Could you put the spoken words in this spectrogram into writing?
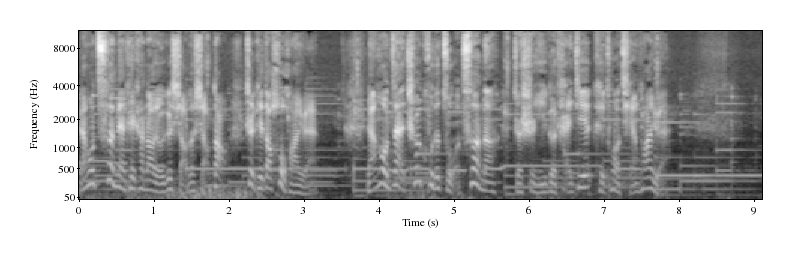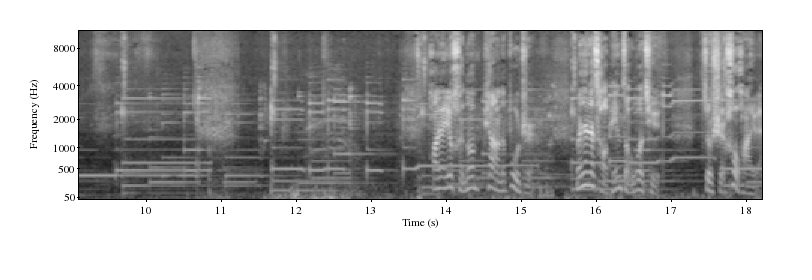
然后侧面可以看到有一个小的小道，这可以到后花园。然后在车库的左侧呢，这是一个台阶，可以通到前花园。花园有很多漂亮的布置，门前的草坪走过去就是后花园。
